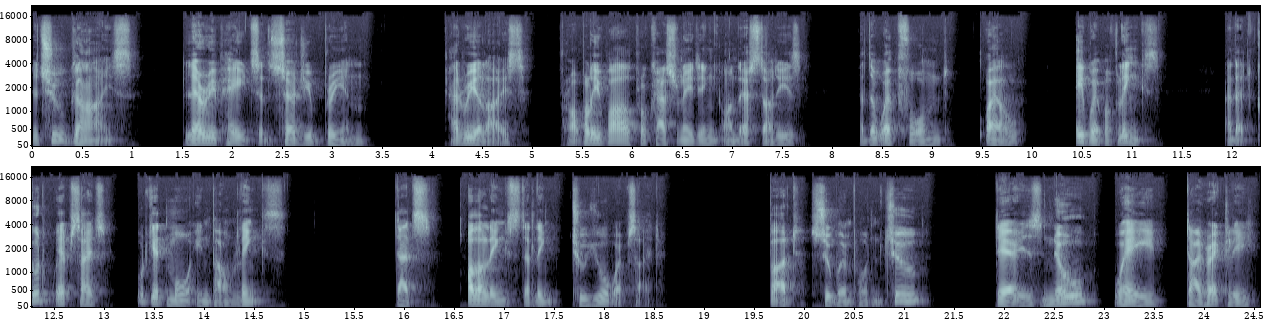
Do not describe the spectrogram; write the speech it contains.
The two guys, Larry Page and Sergey Brin, had realized, probably while procrastinating on their studies, that the web formed, well, a web of links, and that good websites would get more inbound links. That's other links that link to your website. But, super important too, there is no way directly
